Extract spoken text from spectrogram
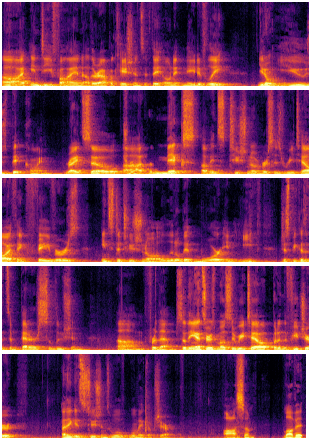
uh, in DeFi and other applications if they own it natively. You don't use Bitcoin, right? So uh, the mix of institutional versus retail, I think, favors institutional a little bit more in ETH just because it's a better solution um, for them. So the answer is mostly retail, but in the future, I think institutions will, will make up share. Awesome. Love it.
